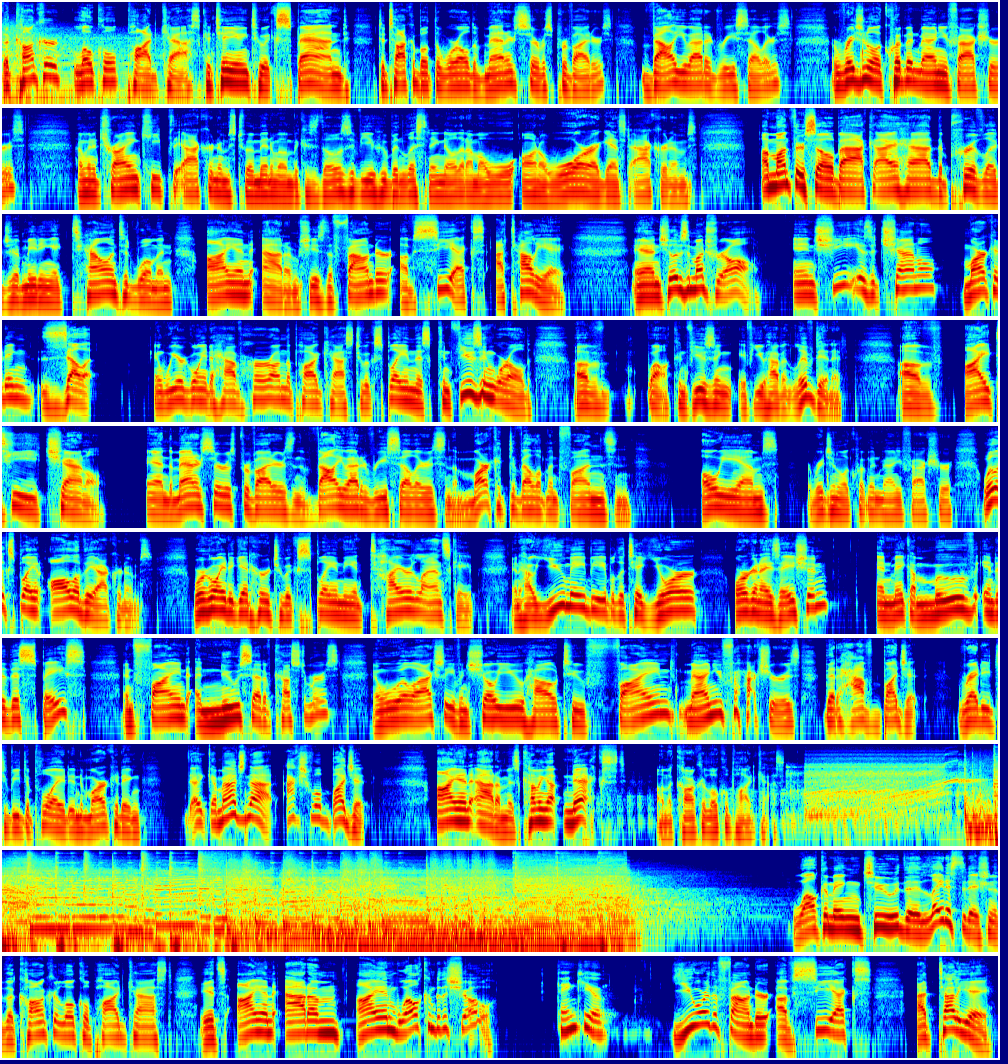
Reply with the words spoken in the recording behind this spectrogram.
The Conquer Local podcast, continuing to expand to talk about the world of managed service providers, value added resellers, original equipment manufacturers. I'm going to try and keep the acronyms to a minimum because those of you who've been listening know that I'm a on a war against acronyms. A month or so back, I had the privilege of meeting a talented woman, Ayan Adam. She is the founder of CX Atelier, and she lives in Montreal. And she is a channel marketing zealot. And we are going to have her on the podcast to explain this confusing world of, well, confusing if you haven't lived in it, of IT channel and the managed service providers and the value added resellers and the market development funds and OEMs, original equipment manufacturer. We'll explain all of the acronyms. We're going to get her to explain the entire landscape and how you may be able to take your organization and make a move into this space and find a new set of customers. And we'll actually even show you how to find manufacturers that have budget ready to be deployed into marketing. Like, imagine that actual budget. Ayan Adam is coming up next on the Conquer Local podcast. Welcoming to the latest edition of the Conquer Local podcast. It's Ayan Adam. Ayan, welcome to the show. Thank you. You are the founder of CX Atelier.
